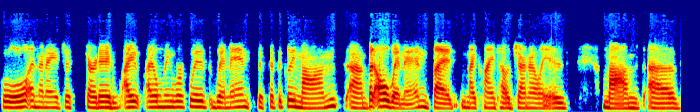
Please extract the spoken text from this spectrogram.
school and then I just started, I, I only work with women, specifically moms, um, but all women, but my clientele generally is moms of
